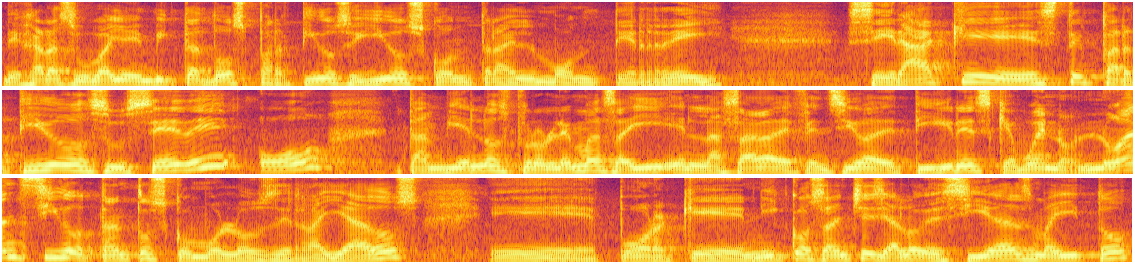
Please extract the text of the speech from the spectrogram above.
dejara su valla invicta dos partidos seguidos contra el Monterrey. ¿Será que este partido sucede o también los problemas ahí en la saga defensiva de Tigres, que bueno, no han sido tantos como los de Rayados, eh, porque Nico Sánchez, ya lo decías, Mayito,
